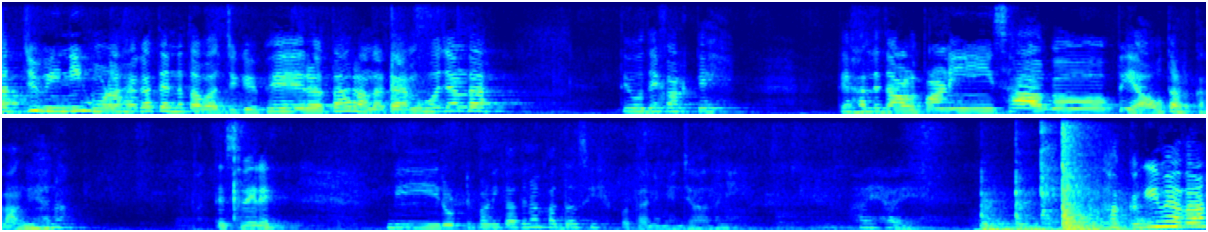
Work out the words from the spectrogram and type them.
ਅੱਜ ਵੀ ਨਹੀਂ ਹੋਣਾ ਹੈਗਾ, ਤਿੰਨ ਤਾਂ ਵੱਜ ਗਏ, ਫੇਰ ਧਾਰਾਂ ਦਾ ਟਾਈਮ ਹੋ ਜਾਂਦਾ। ਤੇ ਉਹਦੇ ਕਰਕੇ ਤੇ ਹਾਲੇ ਦਾਲ ਪਾਣੀ, ਸਾਗ ਪਿਆ, ਉਹ ਤੜਕ ਲਾਂਗੇ, ਹਨਾ। ਤੇ ਸਵੇਰੇ ਵੀ ਰੋਟੀ ਪਾਣੀ ਕਾਹਦੇ ਨਾਲ ਖਾਦਾ ਸੀ? ਪਤਾ ਨਹੀਂ ਮੈਨੂੰ ਯਾਦ ਨਹੀਂ ਹਾਏ ਹਾਏ। ਥੱਕ ਗਈ ਮੈਂ ਤਾਂ।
